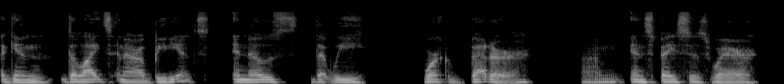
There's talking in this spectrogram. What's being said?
again, delights in our obedience and knows that we work better um, in spaces where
